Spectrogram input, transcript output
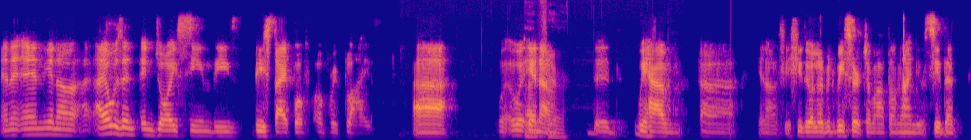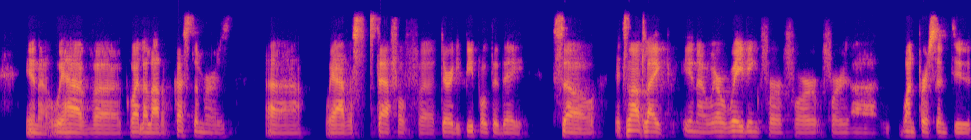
and and you know I, I always enjoy seeing these these type of of replies. Uh, you oh, know. Sure we have uh, you know if, if, you do a little bit of research about online you'll see that you know we have uh, quite a lot of customers. Uh, we have a staff of uh, 30 people today. So it's not like you know we're waiting for for for uh, one person to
